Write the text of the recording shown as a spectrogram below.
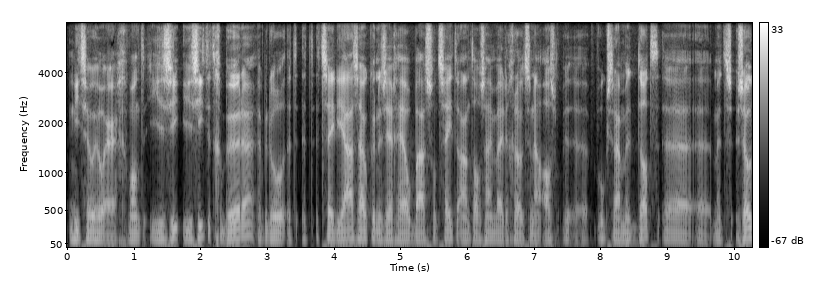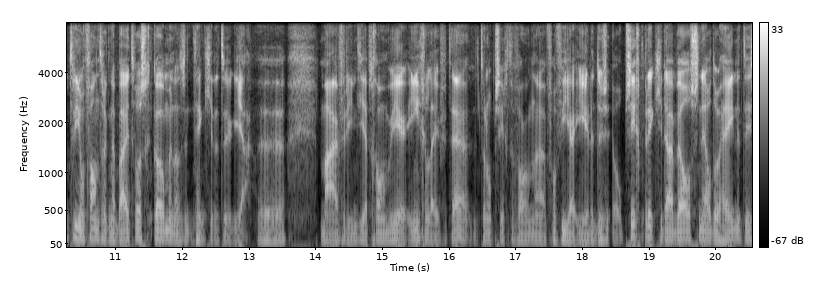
niet zo heel erg. Want je, zie, je ziet het gebeuren. Ik bedoel, het, het, het CDA zou kunnen zeggen... Op basis van het zetelaantal zijn wij de grootste. Nou, als eh, Hoekstra met dat eh, eh, met zo triomfantelijk naar buiten was gekomen... dan denk je natuurlijk, ja... maar vriend, je hebt gewoon weer ingeleverd hè, ten opzichte van, eh, van vier jaar eerder. Dus op zich prik je daar wel snel doorheen. Het is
